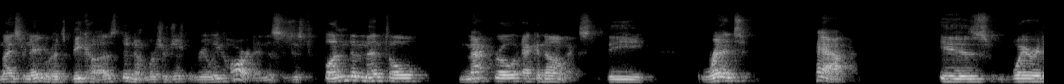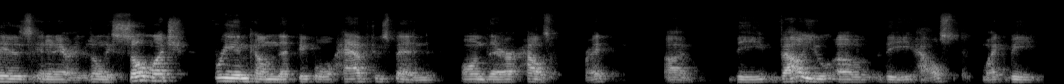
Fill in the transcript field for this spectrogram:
nicer neighborhoods because the numbers are just really hard. And this is just fundamental macroeconomics. The rent cap is where it is in an area. There's only so much free income that people have to spend on their housing, right? Uh, the value of the house might be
